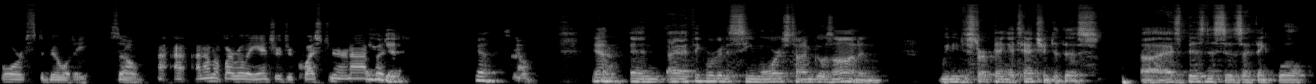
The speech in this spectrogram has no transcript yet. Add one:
or stability. So I, I, don't know if I really answered your question or not, you but did. yeah. So yeah, and I think we're going to see more as time goes on, and we need to start paying attention to this. Uh, as businesses, I think we'll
